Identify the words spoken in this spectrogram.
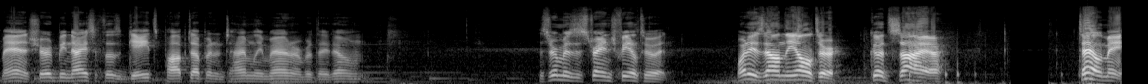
Man, sure would be nice if those gates popped up in a timely manner, but they don't. This room has a strange feel to it. What is on the altar? Good sire. Tell me.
